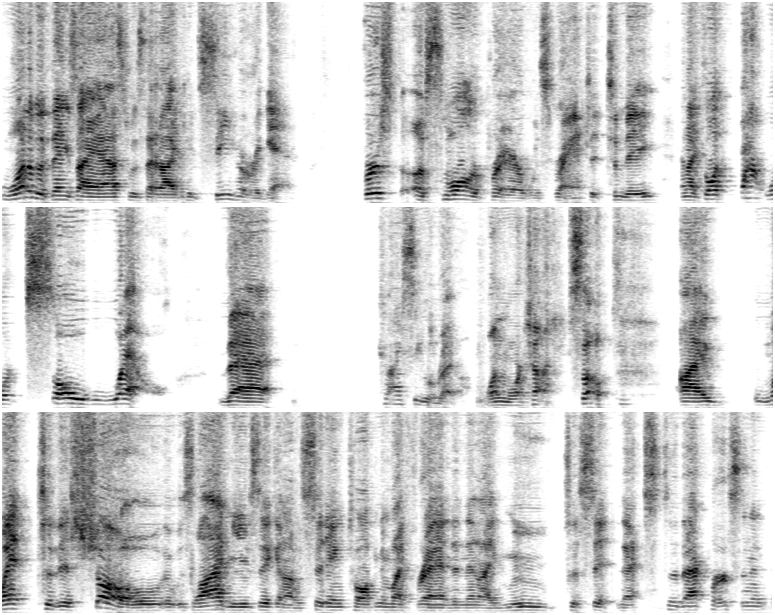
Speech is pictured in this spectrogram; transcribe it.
One of the things I asked was that I could see her again. First, a smaller prayer was granted to me, and I thought that worked so well that, can I see Loretta one more time? So I went to this show. It was live music, and I was sitting talking to my friend, and then I moved to sit next to that person, and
